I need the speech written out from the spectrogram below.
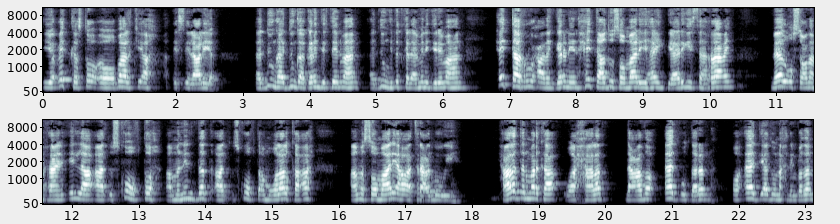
iyo cid kasta oo bahalkii ah is ilaaliya. Adduunka adduunka garan jirteen maahan adduunkii dadka la aamini jiray maahan xitaa ruux aadan garanayn xitaa hadduu soomaali yahay gaarigiisa raacin meel u socdan raacin ilaa aad isku hubto ama nin dad aad isku hubto ama walaalka ah ama soomaali ah oo aad raacda ma ogi. Xaaladdan marka waa xaalad dhacdo aad u daran oo aad iyo aad u naxdin badan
